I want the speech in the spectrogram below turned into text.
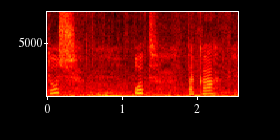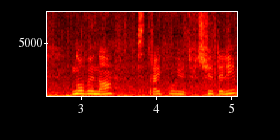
Тож, от така новина. Страйкують вчителі.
